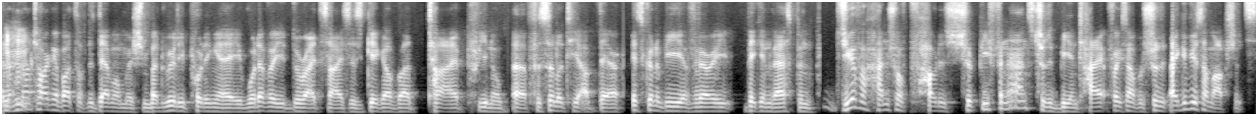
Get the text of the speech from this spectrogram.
And mm-hmm. I'm not talking about sort of the demo mission, but really putting a whatever the right size is, gigawatt type, you know, uh, facility up there. It's going to be a very big investment. Do you have a hunch of how this should be financed? Should it be entire? For example, should I give you some options?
